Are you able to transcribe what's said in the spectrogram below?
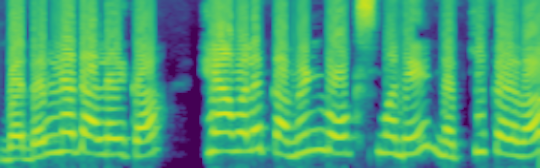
बदलण्यात आलंय का? हे आम्हाला कमेंट बॉक्समध्ये नक्की कळवा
